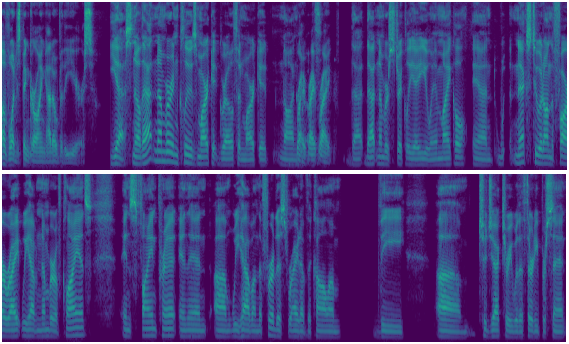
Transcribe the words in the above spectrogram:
of what has been growing out over the years. Yes. No, that number includes market growth and market non Right, right, right that that number is strictly AUM, Michael. And w- next to it on the far right, we have number of clients in fine print, and then um, we have on the furthest right of the column the um, trajectory with a 30%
